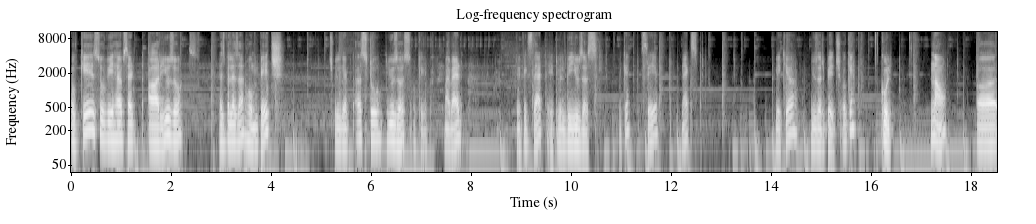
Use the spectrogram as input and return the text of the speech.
Okay so we have set our user as well as our home page will get us to users. Okay my bad. Let me fix that. It will be users. Okay save. Next. Click here. User page. Okay cool. Now uh,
